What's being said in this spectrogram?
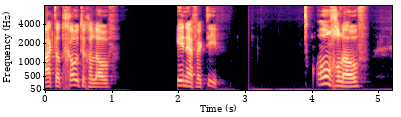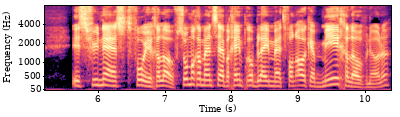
maakt dat grote geloof ineffectief. Ongeloof is funest voor je geloof. Sommige mensen hebben geen probleem met van, oh, ik heb meer geloof nodig.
